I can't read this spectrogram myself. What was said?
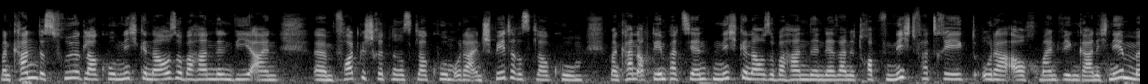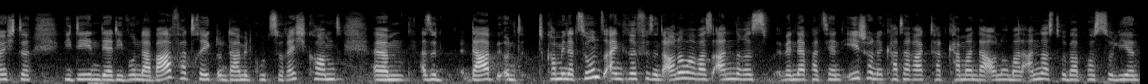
Man kann das frühe Glaukom nicht genauso behandeln wie ein ähm, fortgeschritteneres Glaukom oder ein späteres Glaukom. Man kann auch den Patienten nicht genauso behandeln, der seine Tropfen nicht verträgt oder auch meinetwegen gar nicht nehmen möchte, wie den, der die wunderbar verträgt und damit gut zurechtkommt. Ähm, also da und Kombinationseingriffe sind auch nochmal was anderes. Wenn der Patient eh schon eine Katarakt hat, kann man da auch nochmal anders drüber postulieren,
